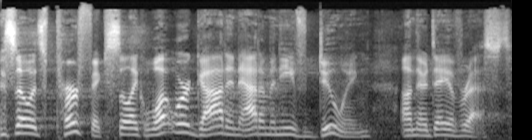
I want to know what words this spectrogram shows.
so it's perfect. So, like, what were God and Adam and Eve doing on their day of rest?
